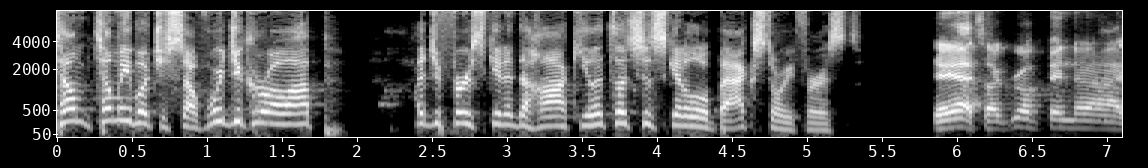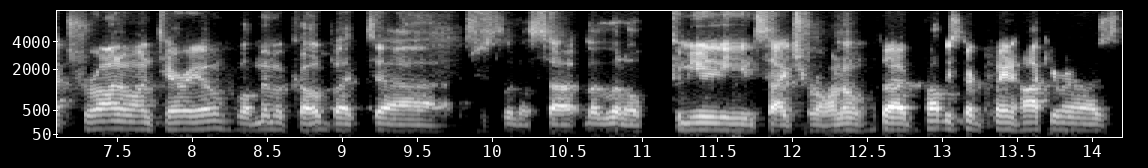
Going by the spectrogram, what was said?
tell, tell me about yourself. Where'd you grow up? How'd you first get into hockey? Let's let's just get a little backstory first. Yeah, yeah. So I grew up in uh, Toronto, Ontario. Well, Mimico, but uh, it's just a little a little community inside Toronto. So I probably started playing hockey when I was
